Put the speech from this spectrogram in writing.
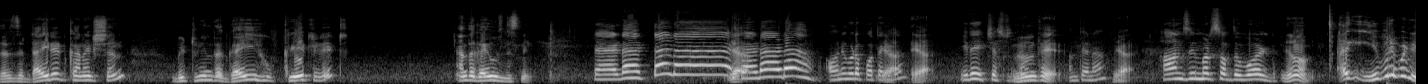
There is a direct connection between the guy who created it and the guy who's listening అవన్నీ కూడా పోతాయి కదా? ఇదే ఇచ్చేస్తుంది. అంతే. అంతేనా? Yeah Hans Zimmers of the world everybody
